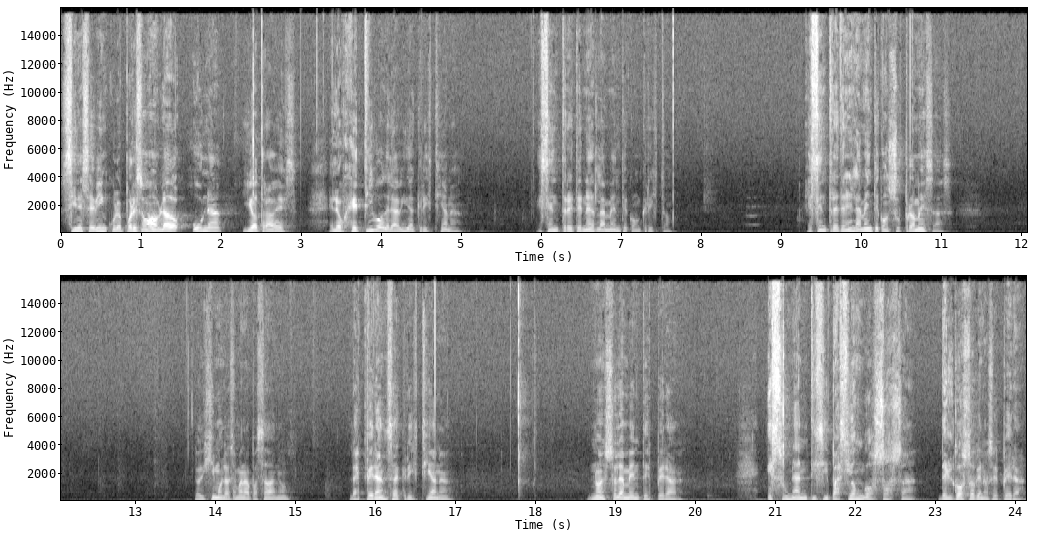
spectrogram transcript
Sin ese vínculo, por eso hemos hablado una y otra vez. El objetivo de la vida cristiana es entretener la mente con Cristo. Es entretener la mente con sus promesas. Lo dijimos la semana pasada, ¿no? La esperanza cristiana no es solamente esperar, es una anticipación gozosa del gozo que nos espera.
